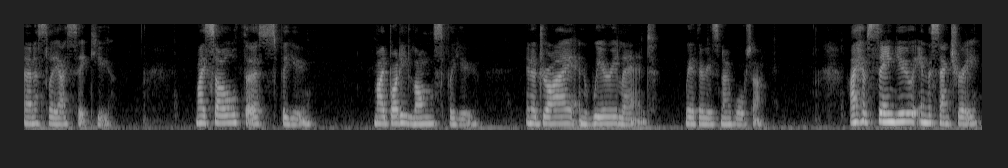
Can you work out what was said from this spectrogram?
Earnestly I seek you. My soul thirsts for you. My body longs for you in a dry and weary land where there is no water. I have seen you in the sanctuary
